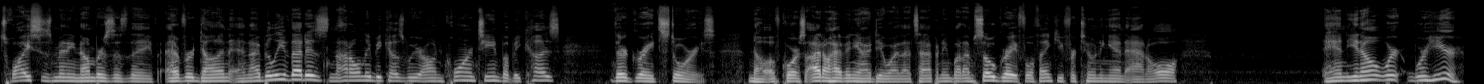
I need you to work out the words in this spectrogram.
twice as many numbers as they've ever done, and I believe that is not only because we are on quarantine, but because they're great stories. No, of course, I don't have any idea why that's happening, but I'm so grateful. Thank you for tuning in at all. And you know, we're we're here.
